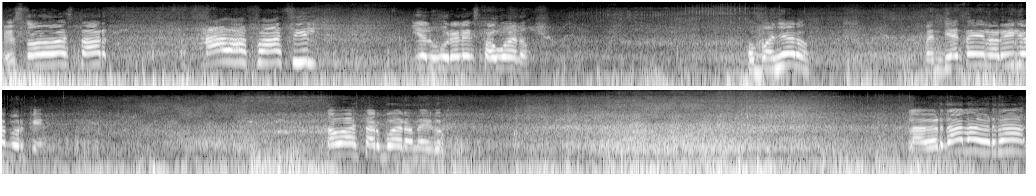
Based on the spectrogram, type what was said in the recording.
esto no va a estar nada fácil y el jurel está bueno. Compañero, pendiente de la orilla porque todo va a estar bueno, amigos. La verdad, la verdad,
